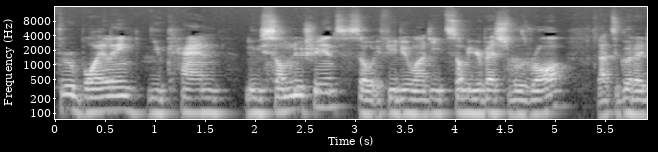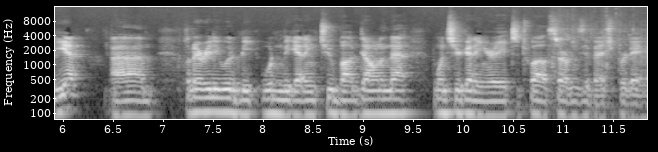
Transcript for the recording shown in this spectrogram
Through boiling, you can lose some nutrients. So if you do want to eat some of your vegetables raw, that's a good idea. Um, but I really wouldn't be wouldn't be getting too bogged down in that once you're getting your 8 to 12 servings of veg per day.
